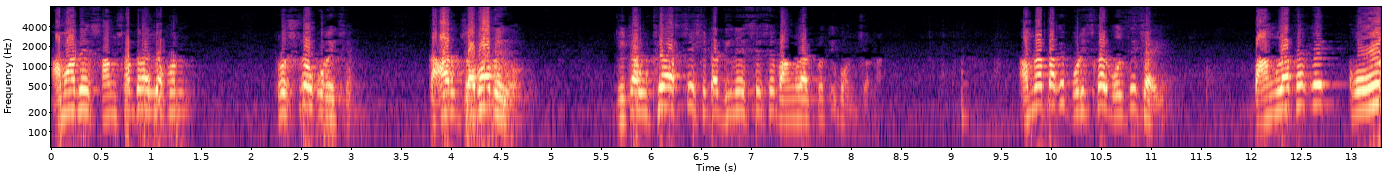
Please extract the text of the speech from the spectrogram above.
আমাদের সাংসদরা যখন প্রশ্ন করেছেন, তার জবাবেও যেটা উঠে আসছে সেটা দিনের শেষে বাংলার প্রতি বঞ্চনা। আমরা তাকে পরিষ্কার বলতে চাই, বাংলা থেকে কর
